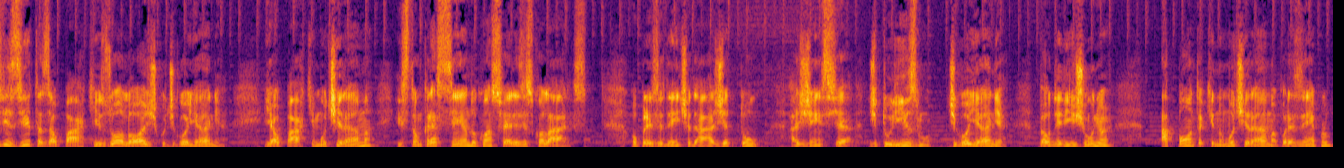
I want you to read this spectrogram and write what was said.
visitas ao Parque Zoológico de Goiânia e ao Parque Mutirama estão crescendo com as férias escolares. O presidente da AGETUL, Agência de Turismo de Goiânia, Valderi Júnior, aponta que no Mutirama, por exemplo,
